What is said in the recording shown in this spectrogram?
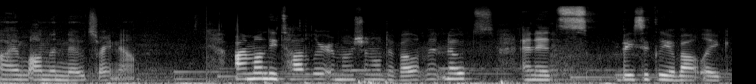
I'm on the notes right now. I'm on the toddler emotional development notes and it's basically about like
